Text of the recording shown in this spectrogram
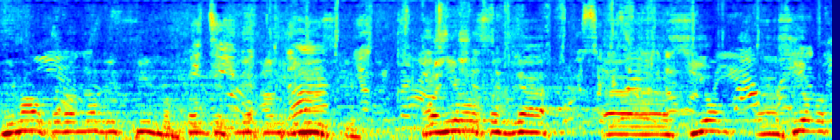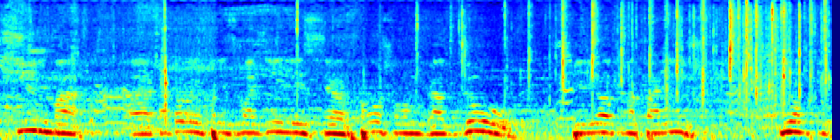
Снимался во многих фильмах, в том числе английских. Планировался для э, съем- э, съемок фильма, э, которые производились э, в прошлом году «Вперед на Париж». Съемки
